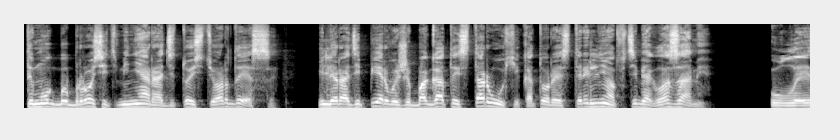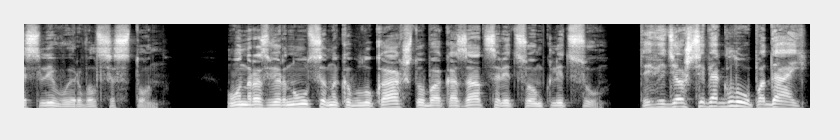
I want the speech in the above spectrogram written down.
Ты мог бы бросить меня ради той стюардессы или ради первой же богатой старухи, которая стрельнет в тебя глазами». У Лесли вырвался стон. Он развернулся на каблуках, чтобы оказаться лицом к лицу. «Ты ведешь себя глупо, Дай!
